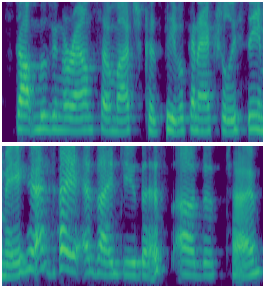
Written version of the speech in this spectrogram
stop moving around so much because people can actually see me as I as I do this uh, this time.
